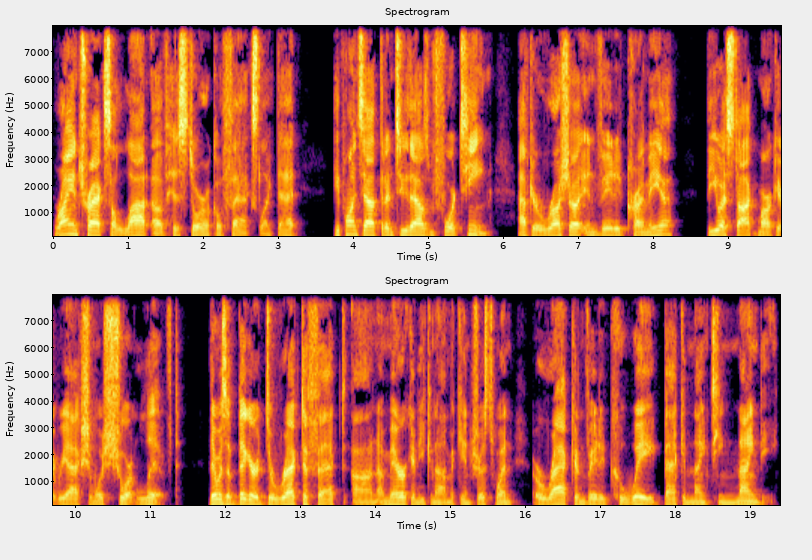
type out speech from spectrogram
Ryan tracks a lot of historical facts like that. He points out that in 2014, After Russia invaded Crimea, the US stock market reaction was short lived. There was a bigger direct effect on American economic interest when Iraq invaded Kuwait back in 1990,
